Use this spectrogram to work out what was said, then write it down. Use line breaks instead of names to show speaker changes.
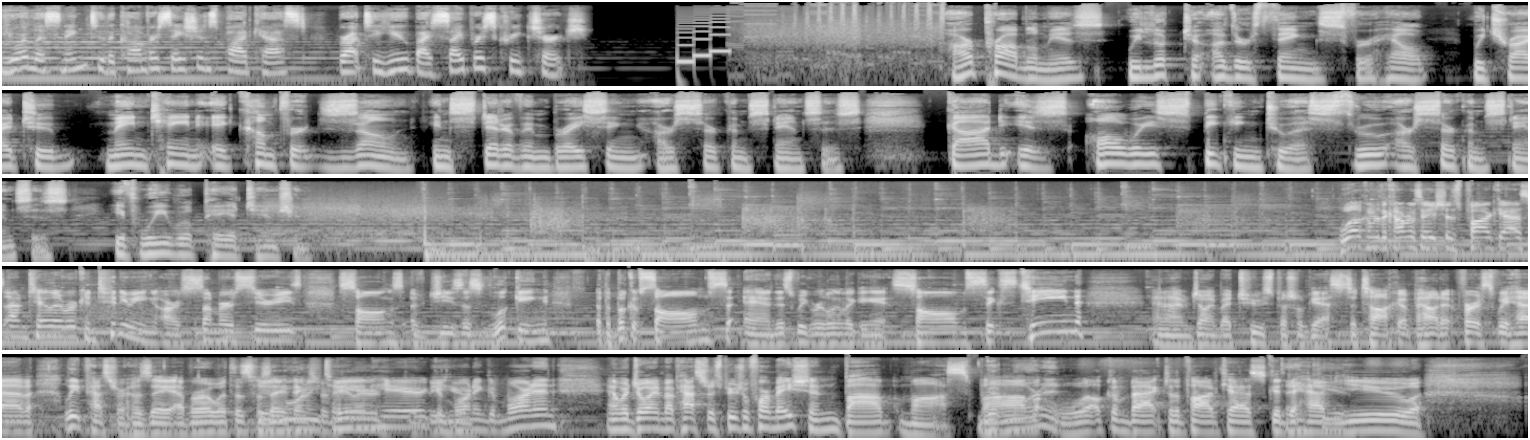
You're listening to the Conversations Podcast brought to you by Cypress Creek Church.
Our problem is we look to other things for help. We try to maintain a comfort zone instead of embracing our circumstances. God is always speaking to us through our circumstances if we will pay attention.
Welcome to the Conversations Podcast. I'm Taylor. We're continuing our summer series, Songs of Jesus, looking at the book of Psalms. And this week we're looking at Psalm 16. And I'm joined by two special guests to talk about it. First, we have lead pastor Jose Abro with us.
Good
Jose,
morning,
thanks for
Taylor.
being here.
Good to be
Good
here.
morning, good morning. And we're joined by pastor of spiritual formation, Bob Maas. Bob,
morning.
welcome back to the podcast. Good to have
you.
you.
